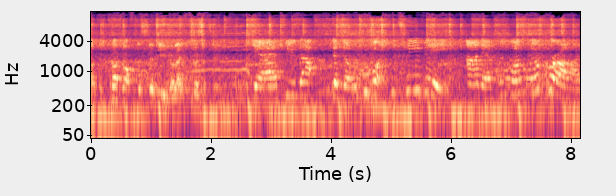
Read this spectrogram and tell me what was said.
I could cut off the city's electricity. Yeah, do that. Then no one can watch the TV. And everyone will cry.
